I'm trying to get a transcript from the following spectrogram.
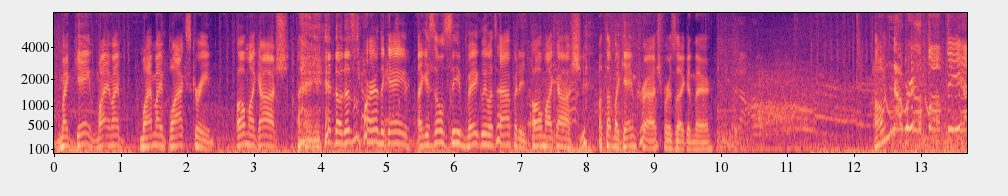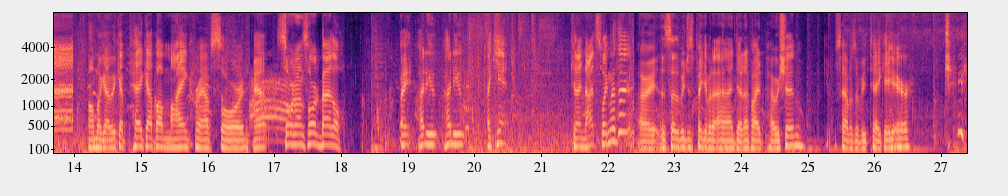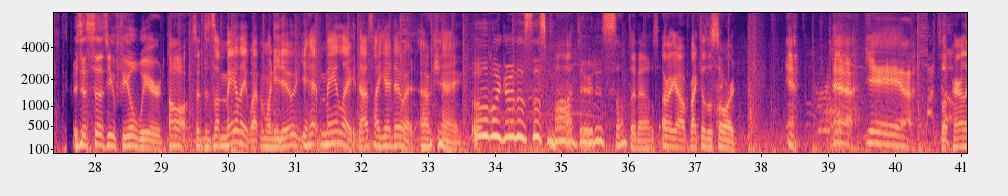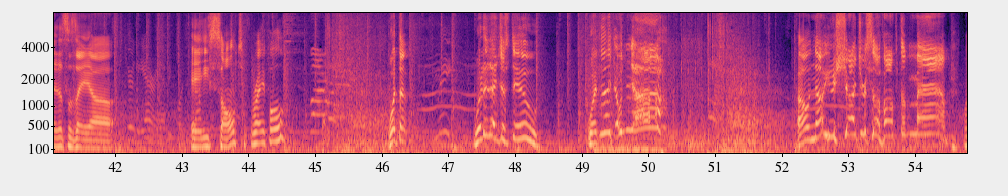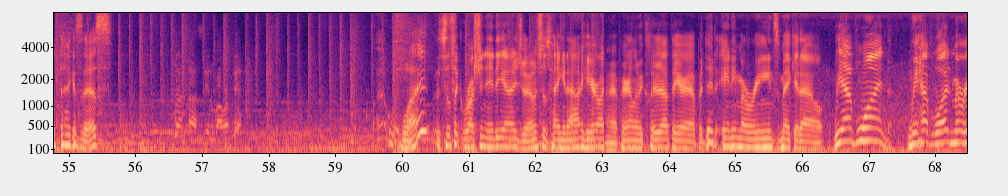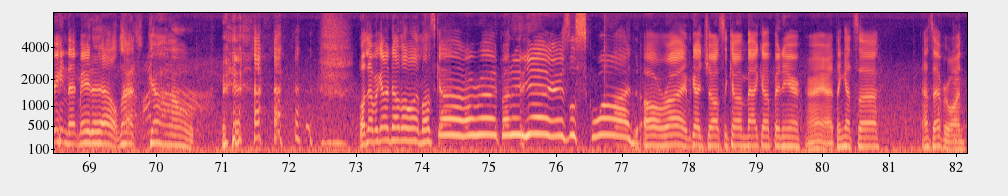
my game. Why am I? Why am I black screen? Oh my gosh. no, this is part of the game. I can still see vaguely what's happening. Oh my gosh. I thought my game crashed for a second there. Oh no, we're gonna bump the end! Oh my god, we can pick up a Minecraft sword. Yeah, sword on sword battle. Wait, how do you, how do you, I can't, can I not swing with it? All right, this says we just picked up an unidentified potion. What happens if we take it here? it just says you feel weird. Oh, so this is a melee weapon. What do you do? You hit melee. That's how you do it. Okay. Oh my goodness, this mod, dude, is something else. There we go. Back to the sword. Yeah. Yeah. Yeah. So apparently this is a, uh, a assault rifle. What the? What did I just do? What did I? Oh no! Oh no! You shot yourself off the map. What the heck is this? What? It's just like Russian Indiana Jones just hanging out here. Right, apparently we cleared out the area, but did any Marines make it out? We have one! We have one Marine that made it out. Let's go! well, now we got another one. Let's go. All right, buddy. Yeah, here's the squad. All right, we got Johnson coming back up in here. All right, I think that's uh, that's everyone.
